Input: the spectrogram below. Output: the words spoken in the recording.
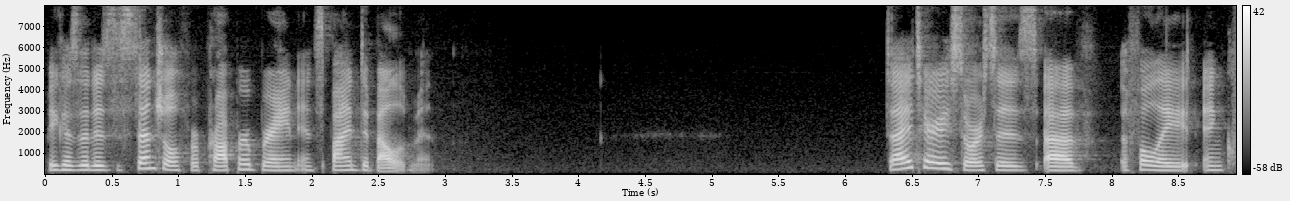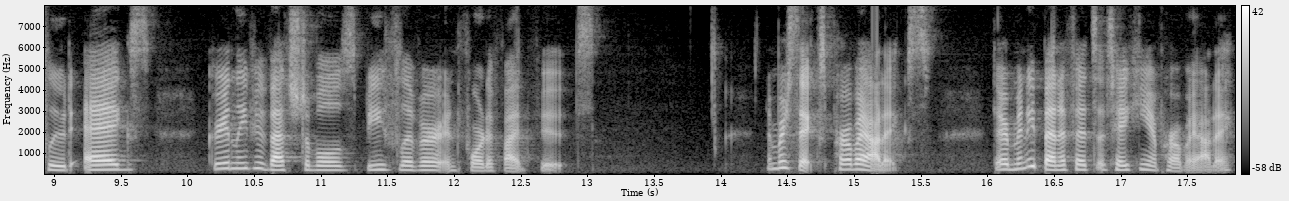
because it is essential for proper brain and spine development. Dietary sources of folate include eggs, green leafy vegetables, beef liver, and fortified foods. Number six, probiotics. There are many benefits of taking a probiotic,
